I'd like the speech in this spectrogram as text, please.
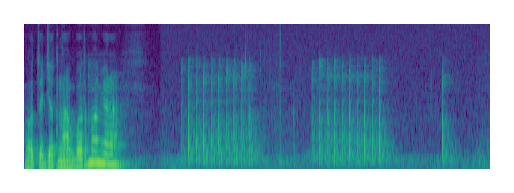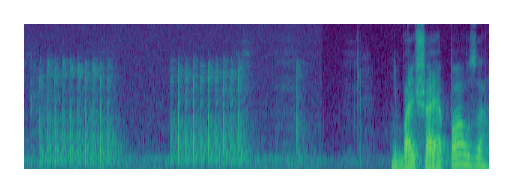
Вот идет набор номера. Небольшая пауза.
